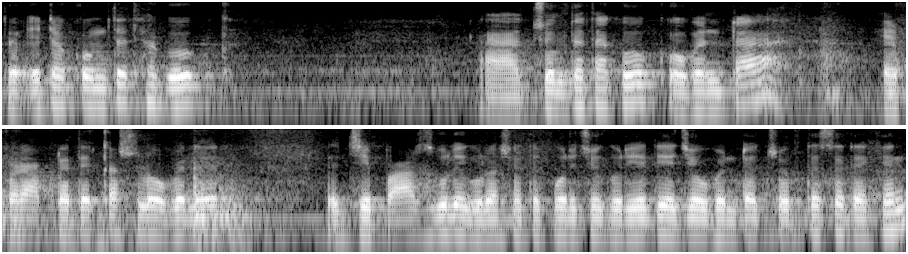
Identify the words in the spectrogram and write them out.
তো এটা কমতে থাকুক চলতে থাকুক ওভেনটা। এরপরে আপনাদেরকে আসলে ওভেনের যে পার্টসগুলো এগুলোর সাথে পরিচয় করিয়ে দিয়ে যে ওভেনটা চলতেছে, দেখেন,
